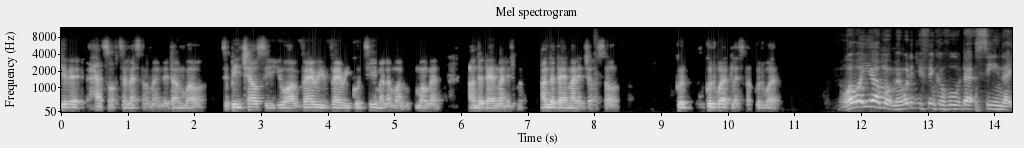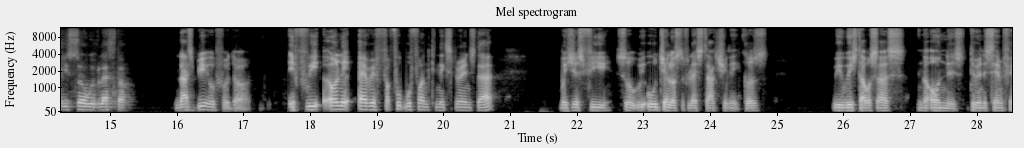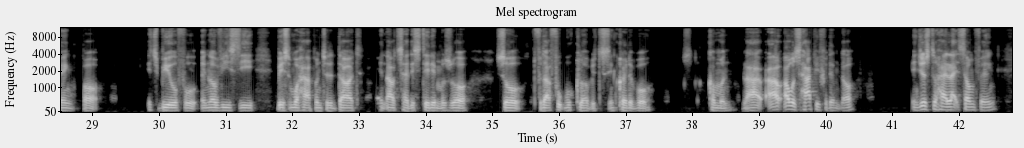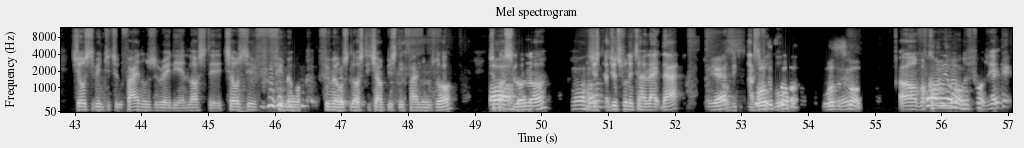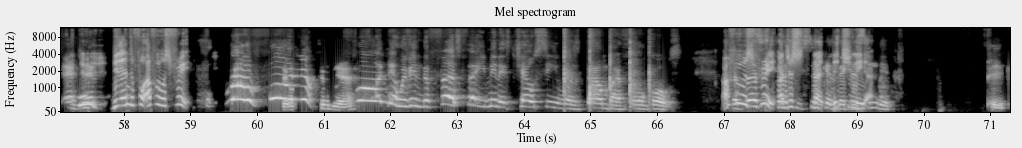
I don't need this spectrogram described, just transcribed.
Give it hats off to Leicester, man. They've done well to beat Chelsea, who are a very, very good team at the moment under their management, under their manager. So good, good work, Leicester. Good work. What about you, Amok, man? What did you think of all that scene that you saw with Leicester? That's beautiful, though. If we only every football fan can experience that, but just few. So we all jealous of Leicester actually, because we wish that was us, you know, owners doing the same thing. But it's beautiful. And obviously, based on what happened to the dart and outside the stadium as well. So for that football club, it's incredible. Come on. I, I was happy for them though. And just to highlight something, Chelsea been to two finals already and lost it. Chelsea female females lost the Champions League final as well to oh. Barcelona. Uh-huh. Just I just wanted to highlight that. Yes. That's What's football. the score? What's the score? Um, I Four can't nil. remember. Four, yeah, And and- did and- it end the four? I thought it was three. Bro, four nil. Yeah. 4 0 within the first 30 minutes. Chelsea was down by four goals. I The thought it was first three. I just like literally. Peak.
